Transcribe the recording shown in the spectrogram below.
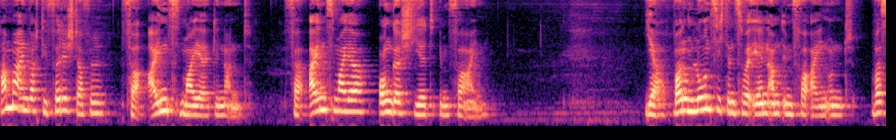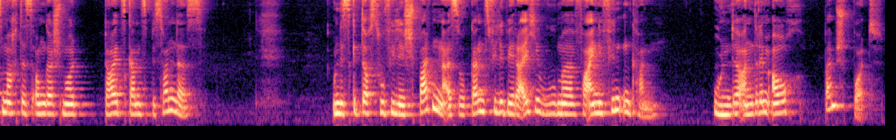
haben wir einfach die vierte Staffel Vereinsmeier genannt. Vereinsmeier engagiert im Verein. Ja, warum lohnt sich denn so ein Ehrenamt im Verein und was macht das Engagement da jetzt ganz besonders? Und es gibt auch so viele Sparten, also ganz viele Bereiche, wo man Vereine finden kann. Unter anderem auch beim Sport.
